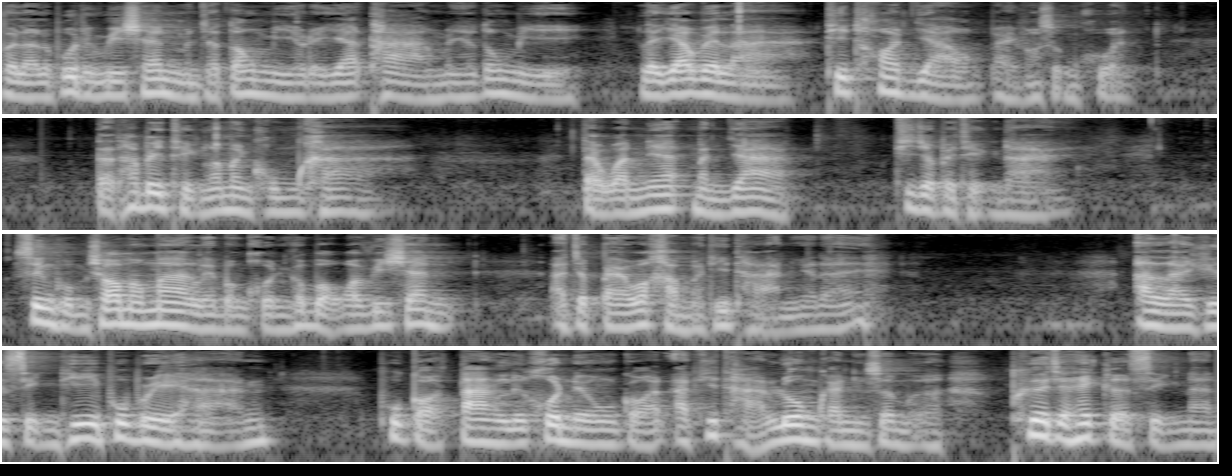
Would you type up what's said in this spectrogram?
เวลาเราพูดถึงวิชั่นมันจะต้องมีระยะทางมันจะต้องมี ระยะเวลาที่ทอดยาวไปพอสมควร แต่ถ้าไปถึงแล้วมันคุ้มค่า แต่วันนี้มันยากที่จะไปถึงได้ ซึ่งผมชอบมาก ๆ เลยบางคนเขาบอกว่า vision อาจจะแปลว่าคำอธิษฐานก็ได้ อะไรคือสิ่งที่ผู้บริหาร ผู้ก่อตั้งหรือคนในองค์กรอธิษฐานร่วมกันอยู่เสมอ เพื่อจะให้เกิดสิ่งนั้น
